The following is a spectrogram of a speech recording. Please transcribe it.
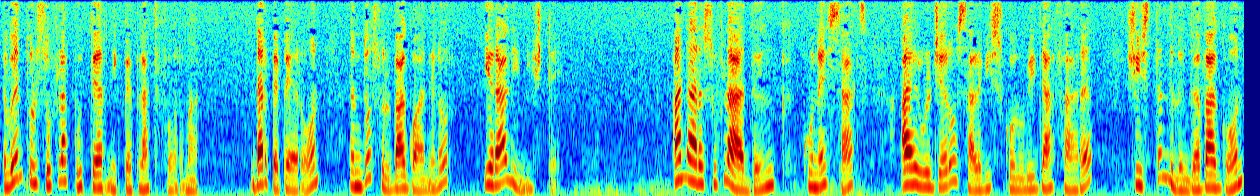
Vântul sufla puternic pe platformă, dar pe peron, în dosul vagoanelor, era liniște. Ana răsufla adânc, cu nesaț, aerul geros al viscolului de afară și, stând lângă vagon,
